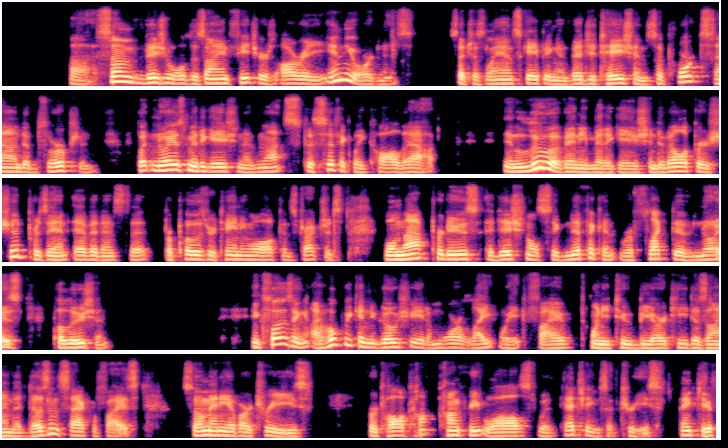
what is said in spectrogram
Uh, some visual design features already in the ordinance, such as landscaping and vegetation, support sound absorption, but noise mitigation is not specifically called out. In lieu of any mitigation, developers should present evidence that proposed retaining wall constructions will not produce additional significant reflective noise pollution. In closing, I hope we can negotiate a more lightweight five twenty-two BRT design that doesn't sacrifice so many of our trees for tall con- concrete walls with etchings of trees. Thank you.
